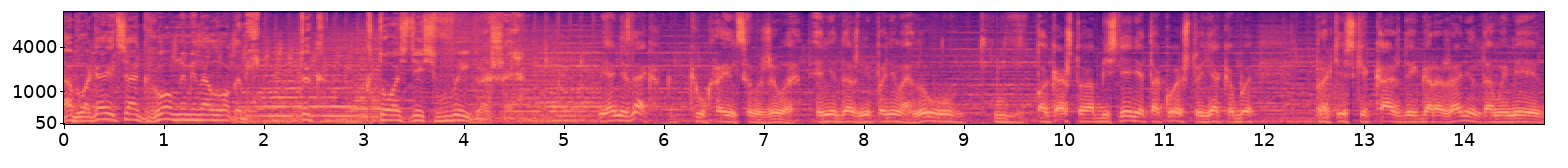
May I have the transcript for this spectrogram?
облагается огромными налогами. Так кто здесь в выигрыше? Я не знаю, как украинцы выживают. Я не, даже не понимаю. Ну, пока что объяснение такое, что якобы практически каждый горожанин там имеет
